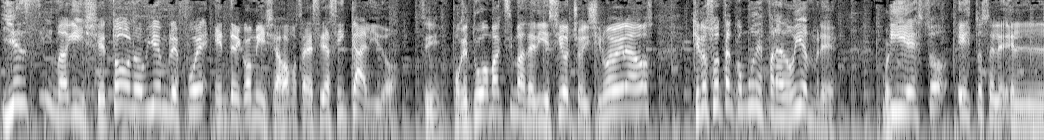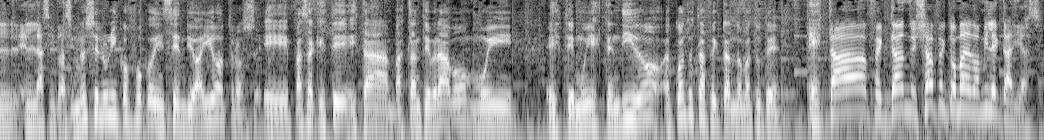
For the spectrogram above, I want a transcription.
Y encima, Guille, todo noviembre fue, entre comillas, vamos a decir así, cálido. Sí. Porque tuvo máximas de 18, 19 grados, que no son tan comunes para noviembre. Bueno. Y eso, esto es el- el- la situación. No es el único foco de incendio, hay otros. Eh, pasa que este está bastante bravo, muy, este, muy extendido. ¿Cuánto está afectando, Matute? Está afectando y ya afectó más de 2.000 hectáreas,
